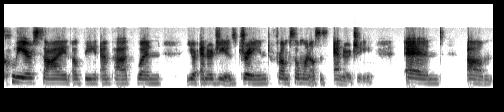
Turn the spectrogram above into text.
clear sign of being an empath when your energy is drained from someone else's energy and um,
